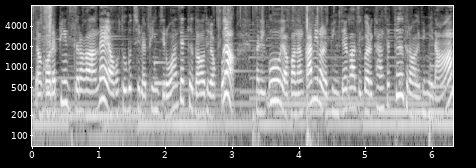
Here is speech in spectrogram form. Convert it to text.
이거 랩핑지 들어가는데 이거 두 부치 랩핑지로 한 세트 넣어드렸고요. 그리고 이거는 까미로 랩핑지 해가지고 이렇게 한 세트 들어가게 됩니다.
